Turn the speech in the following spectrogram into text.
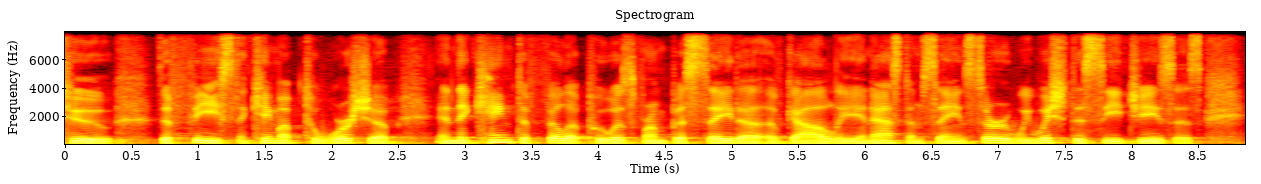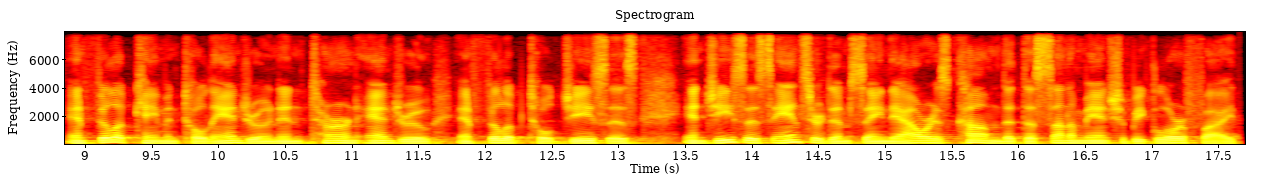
to the feast and came up to worship. And they came to Philip, who was from Bethsaida of Galilee, and asked him, saying, Sir, we wish to see Jesus. And Philip came and told Andrew, and in turn, Andrew and Philip told Jesus. And Jesus answered them, saying, The hour has come that the Son of Man should be glorified.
